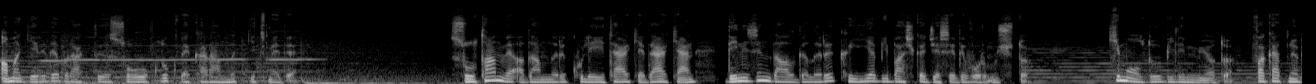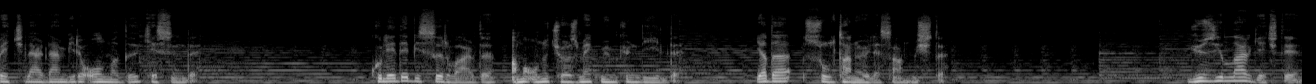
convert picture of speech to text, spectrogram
ama geride bıraktığı soğukluk ve karanlık gitmedi. Sultan ve adamları kuleyi terk ederken denizin dalgaları kıyıya bir başka cesedi vurmuştu. Kim olduğu bilinmiyordu fakat nöbetçilerden biri olmadığı kesindi. Kulede bir sır vardı ama onu çözmek mümkün değildi. Ya da sultan öyle sanmıştı. Yüzyıllar geçti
